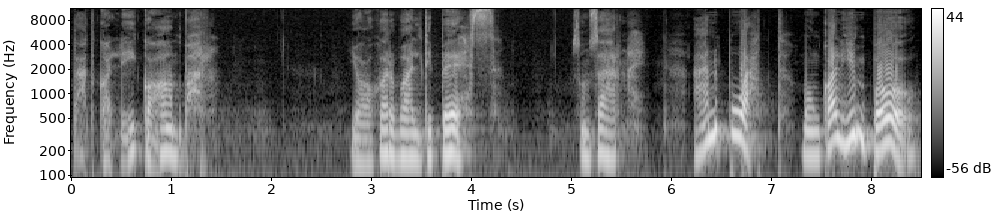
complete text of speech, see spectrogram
Taat kalli kaampar. Joogar valdi pees. Sun saarnai. Än puat, mun kaljin poo.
